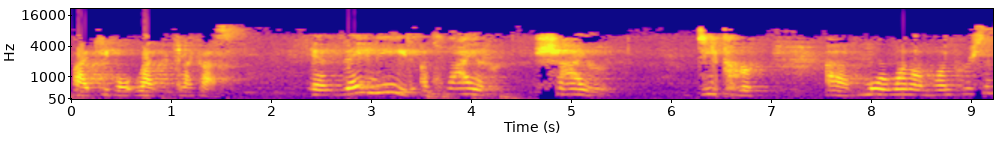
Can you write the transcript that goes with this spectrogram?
by people like like us, and they need a quieter, shyer, deeper, uh, more one-on-one person.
